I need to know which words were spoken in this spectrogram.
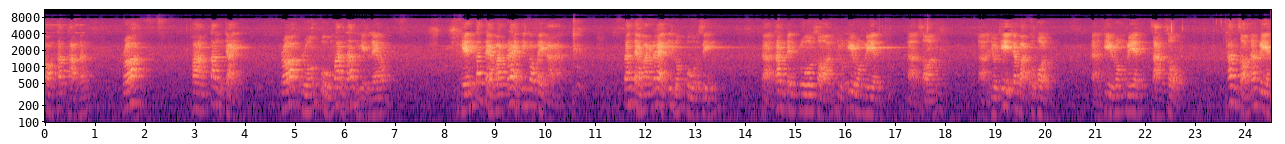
กองทัพธรรมนั้น เพราะความตั้งใจ เพราะหลวงปู่มั่นท่านเห็นแล้ว เห็นตั้งแต่วันแรกที่เขาไปหา ตั้งแต่วันแรกที่หลวงปู่สิงห์ท่านเป็นครูสอนอยู่ที่โรงเรียนอสอนออยู่ที่จังหวัดอุบลที่โรงเรียนสางโศกท่านสอนนักเรียน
